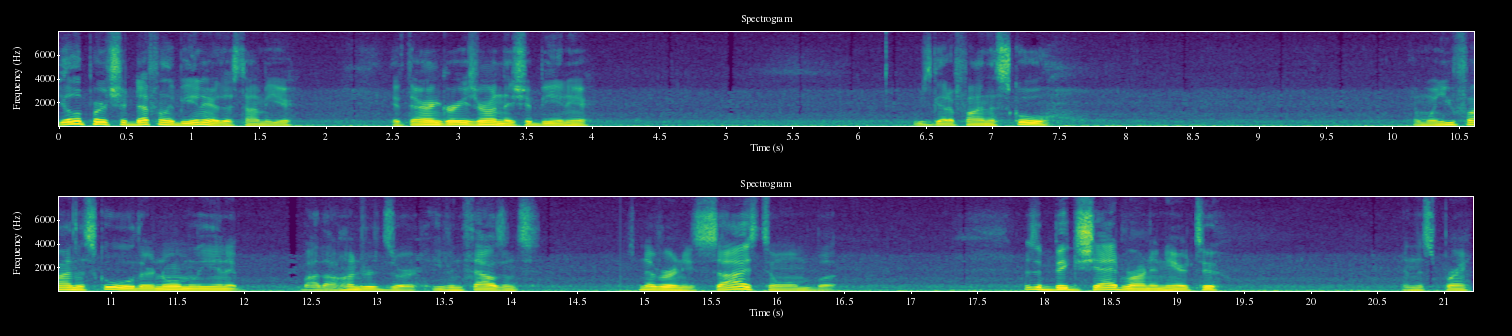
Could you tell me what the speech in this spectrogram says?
Yellow perch should definitely be in here this time of year. If they're in Gray's Run, they should be in here. We just got to find the school. And when you find the school, they're normally in it by the hundreds or even thousands. There's never any size to them, but there's a big shad run in here too in the spring.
